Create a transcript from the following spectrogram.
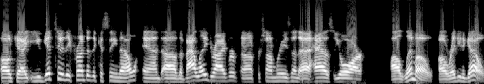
Okay, you get to the front of the casino, and uh, the valet driver, uh, for some reason, uh, has your uh, limo uh, ready to go.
